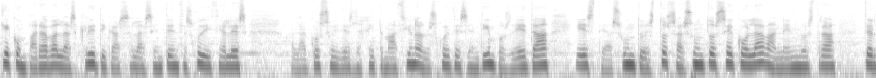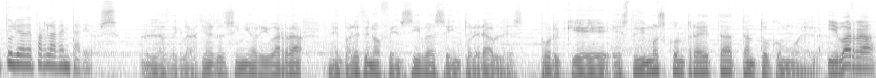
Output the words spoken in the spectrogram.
que comparaba las críticas a las sentencias judiciales al acoso y deslegitimación a los jueces en tiempos de ETA. Este asunto, estos asuntos se colaban en nuestra tertulia de parlamentarios las declaraciones del señor Ibarra me parecen ofensivas e intolerables, porque estuvimos contra ETA tanto como él. Ibarra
